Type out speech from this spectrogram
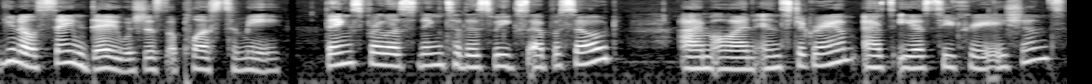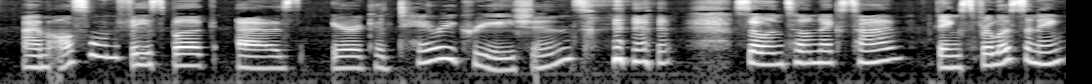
you know, same day was just a plus to me. Thanks for listening to this week's episode. I'm on Instagram as EST Creations. I'm also on Facebook as Erica Terry Creations. so until next time, thanks for listening.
